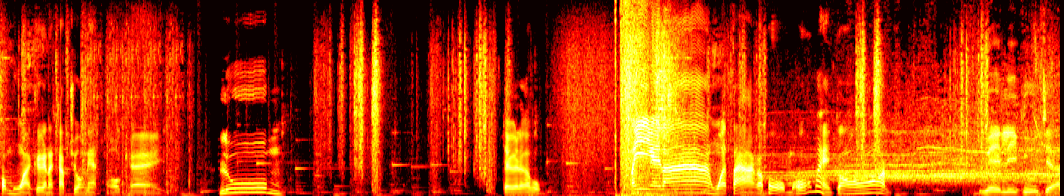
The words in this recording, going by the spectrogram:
คมหัวเกินนะครับช่วงเนี้ย Okay. ลูม เจอแล้วครับผมนี่ไงล่ะ หัวต่างครับผม โอ้ my god very good จ้ะ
